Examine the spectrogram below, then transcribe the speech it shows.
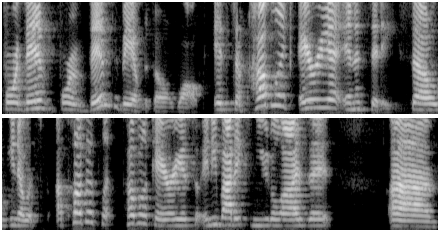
for them for them to be able to go and walk it's a public area in a city. So you know it's a public public area so anybody can utilize it. Um,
